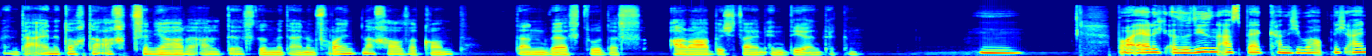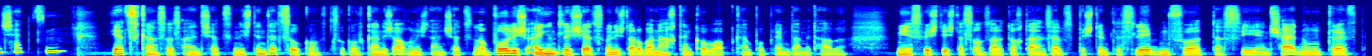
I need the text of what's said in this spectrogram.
Wenn deine Tochter 18 Jahre alt ist und mit einem Freund nach Hause kommt, dann wirst du das Arabischsein in dir entdecken. Hm. Boah, ehrlich, also diesen Aspekt kann ich überhaupt nicht einschätzen. Jetzt kannst du es einschätzen, nicht in der Zukunft. Zukunft kann ich auch nicht einschätzen. Obwohl ich eigentlich jetzt, wenn ich darüber nachdenke, überhaupt kein Problem damit habe. Mir ist wichtig, dass unsere Tochter ein selbstbestimmtes Leben führt, dass sie Entscheidungen trifft.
